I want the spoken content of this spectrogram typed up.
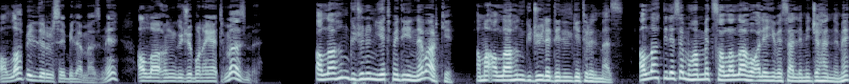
Allah bildirirse bilemez mi? Allah'ın gücü buna yetmez mi? Allah'ın gücünün yetmediği ne var ki? Ama Allah'ın gücüyle delil getirilmez. Allah dilese Muhammed sallallahu aleyhi ve sellemi cehenneme,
